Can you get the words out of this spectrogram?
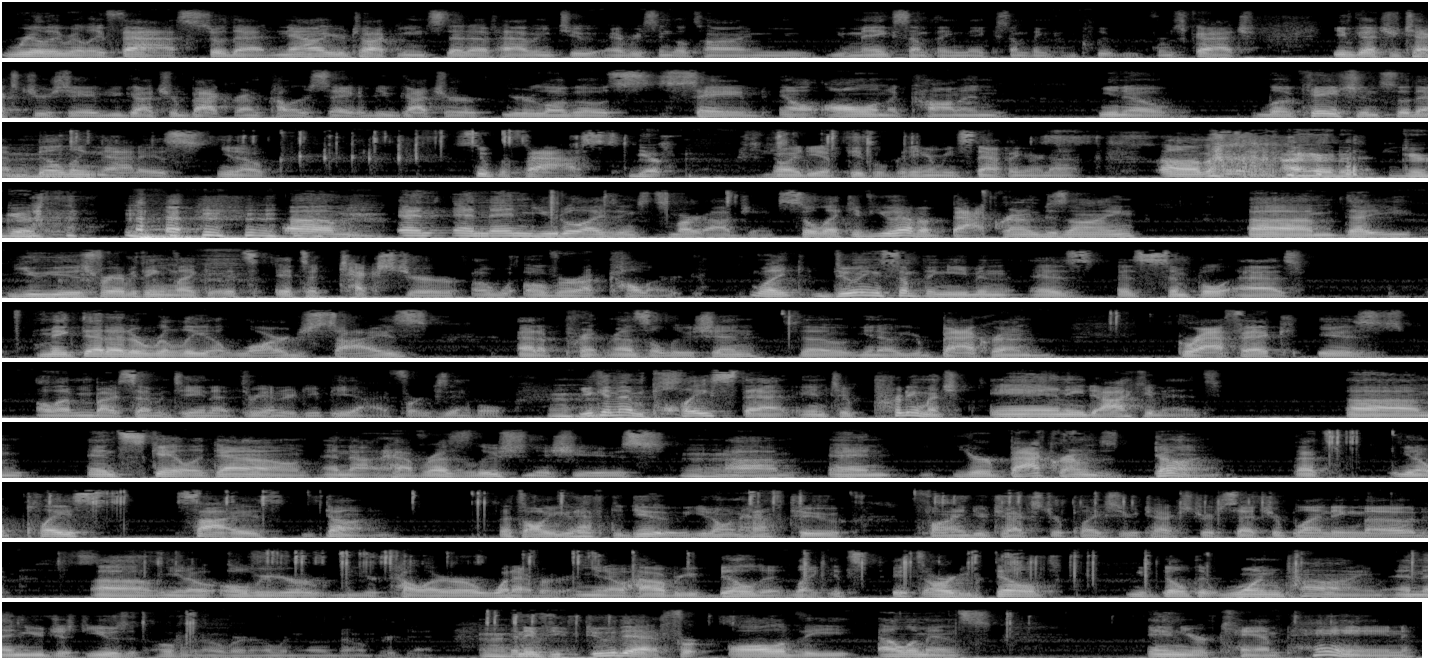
really really fast so that now you're talking instead of having to every single time you you make something make something completely from scratch you've got your texture saved you've got your background color saved you've got your your logos saved all in a common you know location so that mm-hmm. building that is you know super fast. Yep. No idea if people could hear me snapping or not. Um, i heard it. You're good. Um, and and then utilizing smart objects. So like if you have a background design um, that you, you use for everything like it's it's a texture o- over a color. Like doing something even as as simple as make that at a really large size at a print resolution. So you know your background graphic is 11 by 17 at 300 dpi for example. Mm-hmm. you can then place that into pretty much any document um, and scale it down and not have resolution issues mm-hmm. um, and your background's done. That's you know place size done. That's all you have to do. You don't have to find your texture place your texture set your blending mode uh, you know over your your color or whatever you know however you build it like it's it's already built you built it one time and then you just use it over and over and over and over and over again mm-hmm. and if you do that for all of the elements in your campaign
